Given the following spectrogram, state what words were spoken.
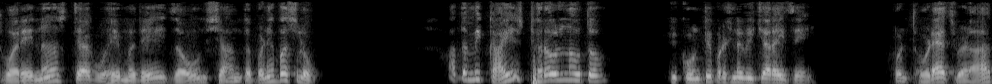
त्वरेनच त्या गुहेमध्ये जाऊन शांतपणे बसलो. आता मी काहीच ठरवलं नव्हतं की कोणते प्रश्न विचारायचे पण थोड्याच वेळात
